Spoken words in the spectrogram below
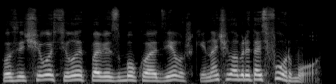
после чего силуэт повис сбоку от девушки и начал обретать форму.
